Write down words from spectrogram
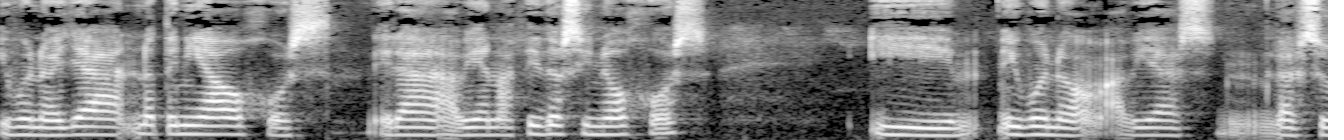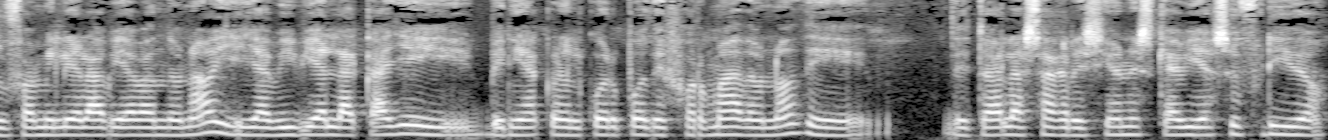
y bueno, ella no tenía ojos, era, había nacido sin ojos y, y bueno, había, su familia la había abandonado y ella vivía en la calle y venía con el cuerpo deformado, ¿no? De, de todas las agresiones que había sufrido.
